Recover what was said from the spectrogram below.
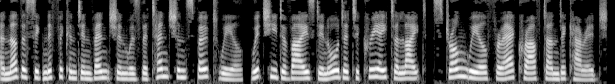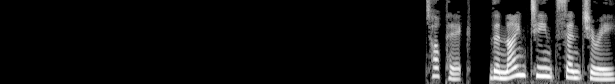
Another significant invention was the tension spoked wheel, which he devised in order to create a light, strong wheel for aircraft undercarriage. The 19th century.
